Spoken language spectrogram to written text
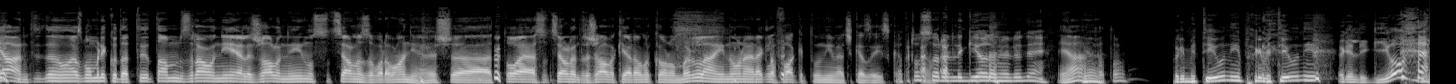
Ja, no, jaz bom rekel, da tam zraven nje je ležalo njeno socialno zavarovanje. Veš, eh, to je socialna država, ki je ravno kar umrla in ona je rekla: Fak, tu ni več kaj za iskati. to so religiozni ljudje. Ja, Ja. ja. to. Primitivni, primitivni, religiozni.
